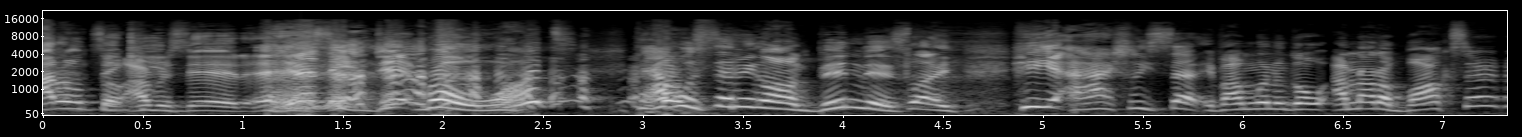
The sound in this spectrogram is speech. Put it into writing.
I don't So think I he res- did. yes, he did, bro. What? That was sitting on business. Like he actually said, if I'm gonna go, I'm not a boxer.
